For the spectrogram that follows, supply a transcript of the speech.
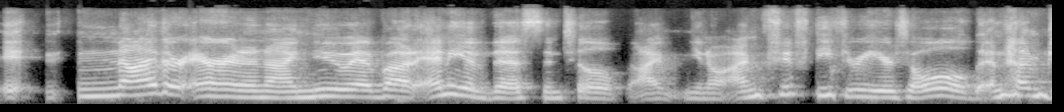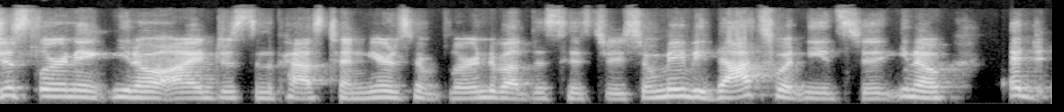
it, neither Aaron and I knew about any of this until I'm, you know, I'm 53 years old and I'm just learning, you know, I just in the past 10 years have learned about this history. So maybe that's what needs to, you know, ed,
